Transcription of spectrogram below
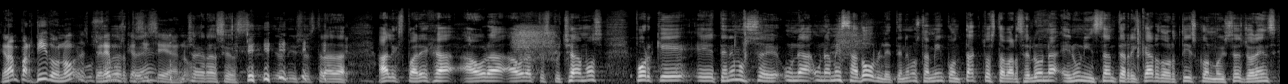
Gran partido, ¿no? Esperemos verte, que así ¿eh? sea, ¿no? Muchas gracias, Dionisio Estrada. Alex Pareja, ahora, ahora te escuchamos porque eh, tenemos eh, una, una mesa doble. Tenemos también contacto hasta Barcelona. En un instante, Ricardo Ortiz con Moisés Llorens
